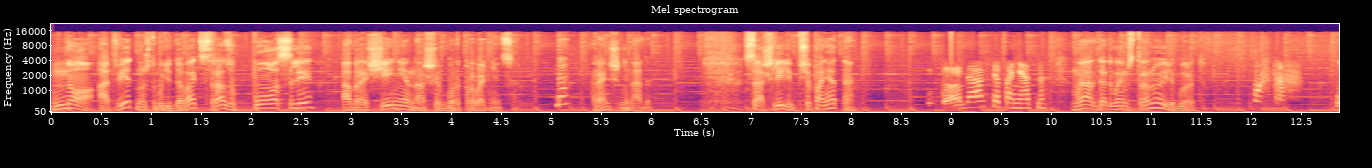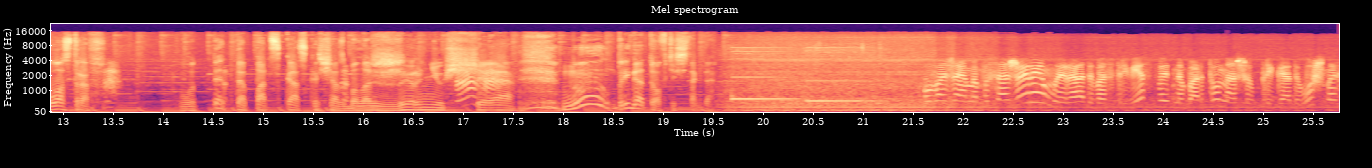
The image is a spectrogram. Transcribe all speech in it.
Но ответ нужно будет давать сразу после обращения нашей бортпроводницы. Да. Раньше не надо. Саш, Лили, все понятно? Да. Да, все понятно. Мы отгадываем страну или город? Остров. Остров. Вот эта подсказка сейчас была жирнющая. Ну, приготовьтесь тогда. Уважаемые пассажиры, мы рады вас приветствовать на борту наших бригадушных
